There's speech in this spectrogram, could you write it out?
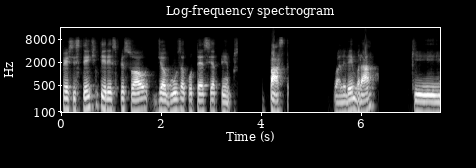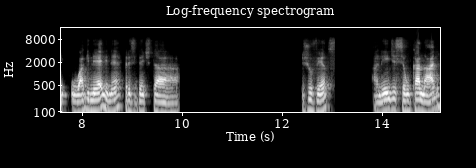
persistente interesse pessoal de alguns acontece há tempos. Basta. Vale lembrar que o Agnelli, né, presidente da Juventus, além de ser um canalha,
